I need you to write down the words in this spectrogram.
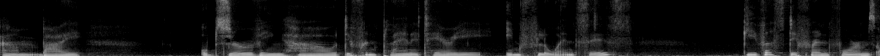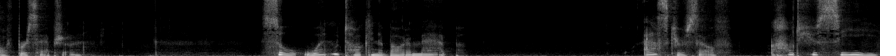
um, by observing how different planetary influences give us different forms of perception. So, when we're talking about a map, ask yourself how do you see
